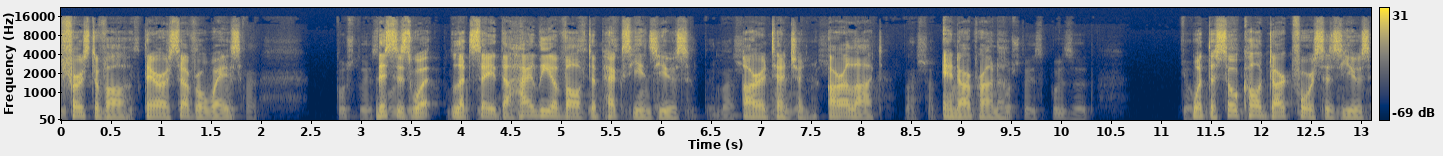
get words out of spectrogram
First of all, there are several ways. This is what, let's say, the highly evolved Apexians use our attention, our Allat, and our prana. What the so called dark forces use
